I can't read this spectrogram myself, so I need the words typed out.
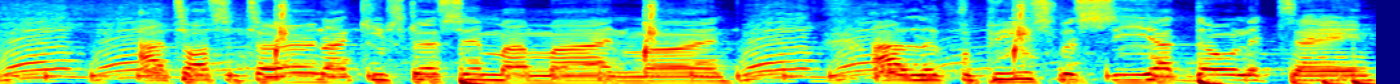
I toss and turn, I keep stressing my mind, mind. I look for peace, but see, I don't attain.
